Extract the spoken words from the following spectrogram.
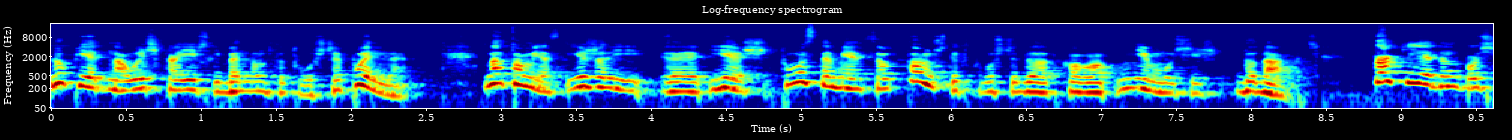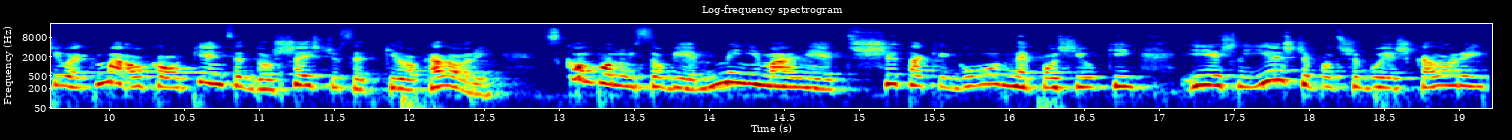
lub jedna łyżka, jeśli będą to tłuszcze płynne. Natomiast jeżeli e, jesz tłuste mięso, to już tych tłuszczy dodatkowo nie musisz dodawać. Taki jeden posiłek ma około 500 do 600 kilokalorii. Skomponuj sobie minimalnie trzy takie główne posiłki i jeśli jeszcze potrzebujesz kalorii,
